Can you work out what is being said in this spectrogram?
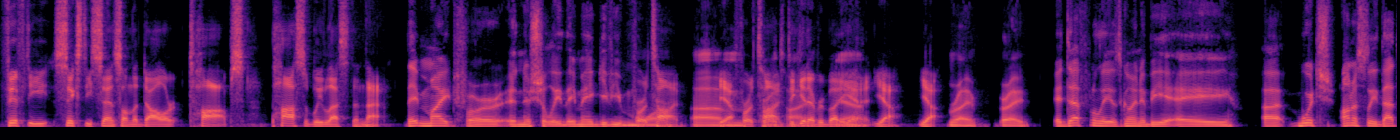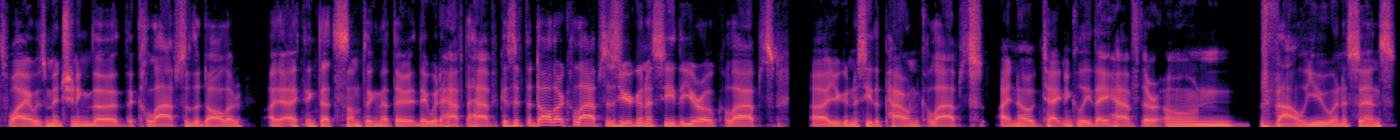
50, 60 cents on the dollar tops, possibly less than that. They might for initially. They may give you more for a time. um, yeah, for a time, to get everybody Yeah. in it. Yeah, yeah. Right, right. It definitely is going to be a, uh, which honestly, that's why I was mentioning the the collapse of the dollar. I, I think that's something that they they would have to have because if the dollar collapses, you're going to see the euro collapse. Uh, you're going to see the pound collapse. I know technically they have their own value in a sense.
